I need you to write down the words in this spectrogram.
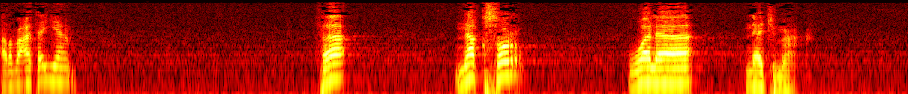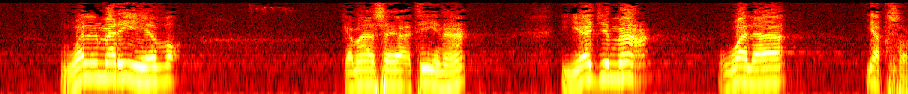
أربعة أيام. فنقصر ولا نجمع. والمريض كما سيأتينا يجمع ولا يقصر.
